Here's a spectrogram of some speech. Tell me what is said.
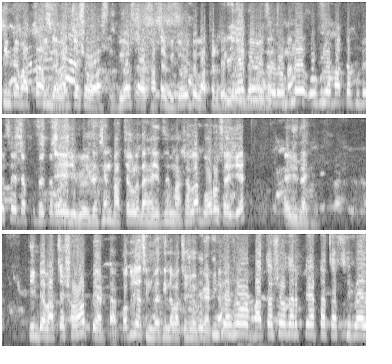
তিনটা বাচ্চা তিনটা বাচ্চা সহ আছে। ভিউয়ার্স খাঁচার ভিতরে তো বাচ্চাটা ঠিক না। ওগুলো- বাচ্চা ফুটেছে এটা পারে এই যে দেখেন বাচ্চাগুলো দেখা যাচ্ছে মাশাআল্লাহ বড় সাইজের এই যে দেখেন তিনটা বাচ্চা সহ পেয়ারটা। কত যাচ্ছেন ভাই তিনটা বাচ্চা সহ পেয়ারটা? তিনটা সহ বাচ্চা সহকারে পেয়ারটা চাচ্ছি ভাই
